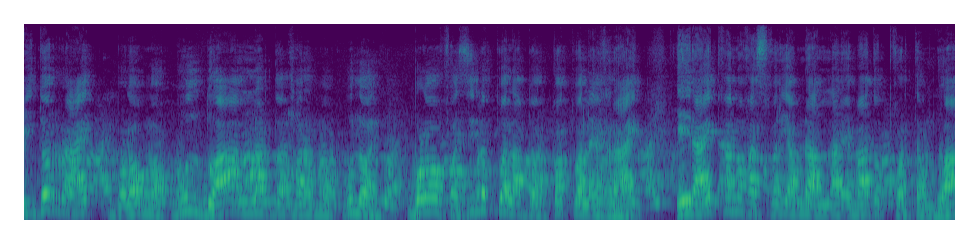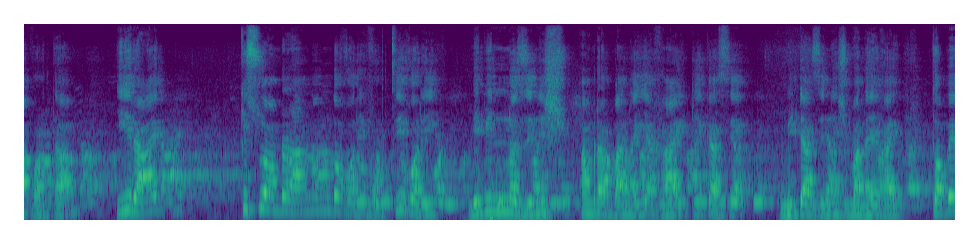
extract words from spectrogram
ঈদর রায় বড় মকবুল দোয়া আল্লাহর দরবারে মকবুল হয়। বড় ফজিলতওয়ালা বরকতওয়ালা এক রায় এই রায়ত খানো খাস করি আমরা আল্লাহর ইবাদত করতাম দোয়া করতাম। এই রায় কিছু আমরা আনন্দ করি ফুর্তি করি। বিভিন্ন জিনিস আমরা বানাইয়া খাই, ঠিক আছে? মিঠা জিনিস বানাই খাই। তবে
